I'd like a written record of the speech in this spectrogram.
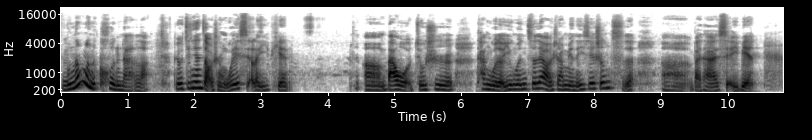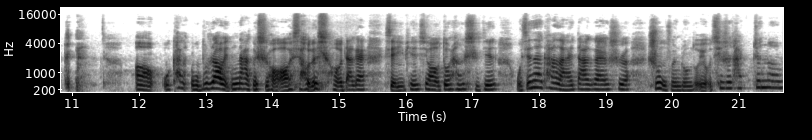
不那么的困难了。比如今天早晨我也写了一篇，嗯，把我就是看过的英文资料上面的一些生词，啊，把它写一遍。嗯，我看我不知道那个时候哦，小的时候大概写一篇需要多长时间？我现在看来大概是十五分钟左右。其实它真的，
